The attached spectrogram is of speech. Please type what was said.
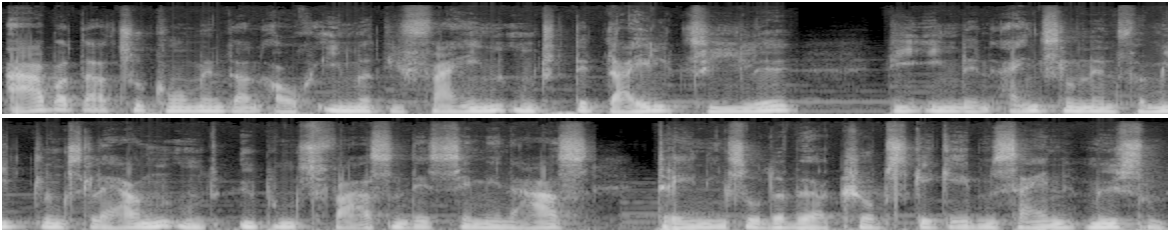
aber dazu kommen dann auch immer die Fein- und Detailziele, die in den einzelnen Vermittlungs-, Lern- und Übungsphasen des Seminars, Trainings oder Workshops gegeben sein müssen.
